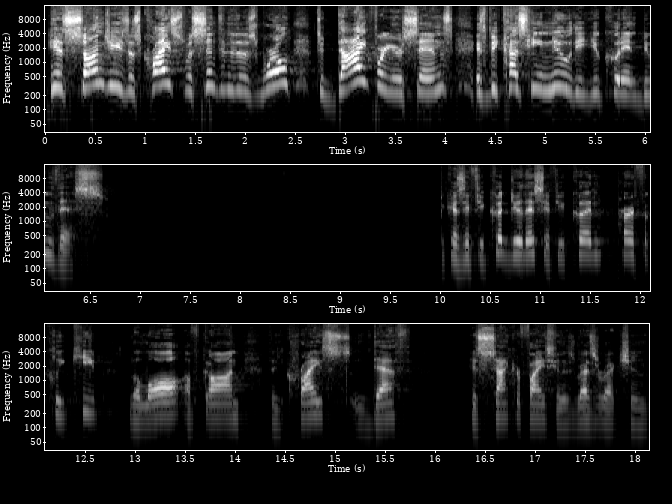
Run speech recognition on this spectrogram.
his son Jesus Christ was sent into this world to die for your sins is because he knew that you couldn't do this. Because if you could do this, if you could perfectly keep the law of God, then Christ's death, his sacrifice, and his resurrection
